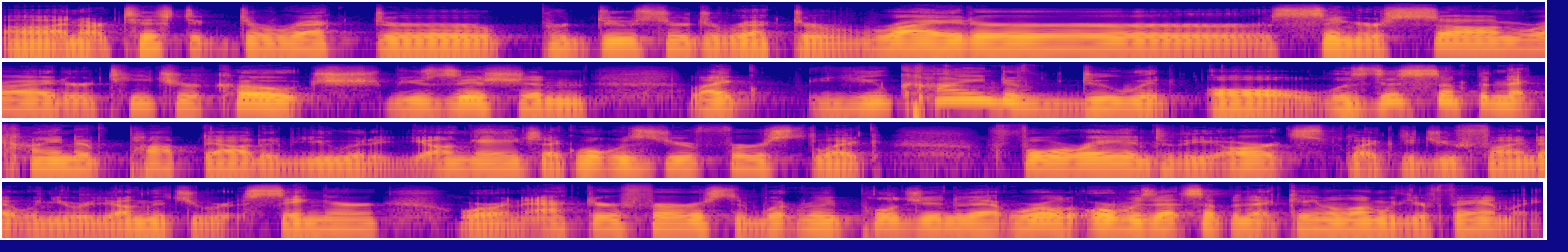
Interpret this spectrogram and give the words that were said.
uh, an artistic director producer director writer singer songwriter teacher coach musician. Like you kind of do it all. Was this something that kind of popped out of you at a young age? Like, what was your first like foray into the arts? Like, did you find out when you were young that you were a singer or an actor first, and what really pulled you into that world? Or was that something that came along with your family?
